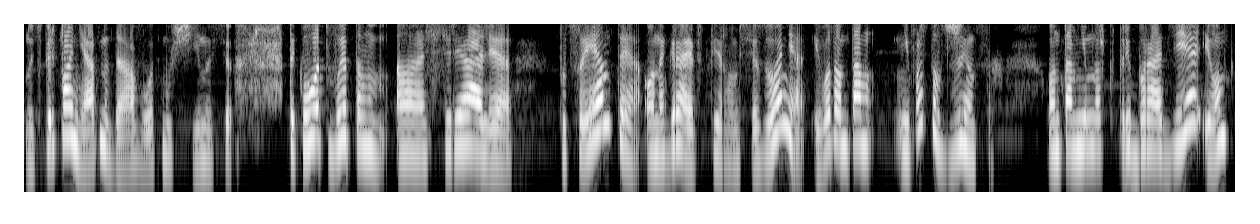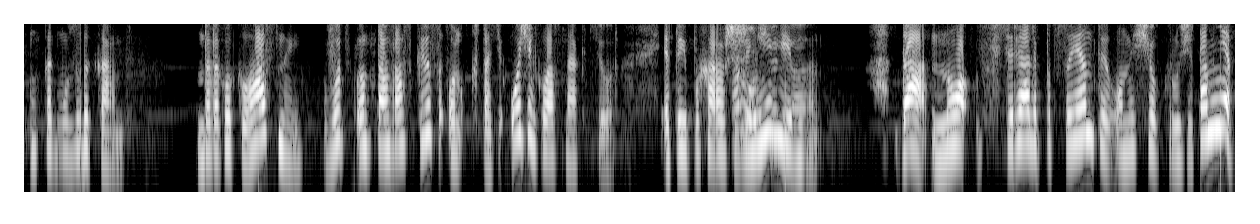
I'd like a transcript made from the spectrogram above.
ну теперь понятно, да, вот мужчина, все. Так вот, в этом э, сериале «Пациенты» он играет в первом сезоне, и вот он там не просто в джинсах, он там немножко при бороде, и он как музыкант. Он такой классный, вот он там раскрылся. Он, кстати, очень классный актер. Это и по хорошей Хороший, жене видно. Да. да, но в сериале Пациенты он еще круче. Там нет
